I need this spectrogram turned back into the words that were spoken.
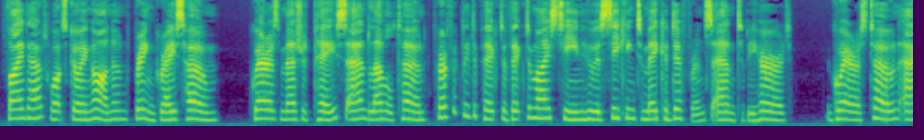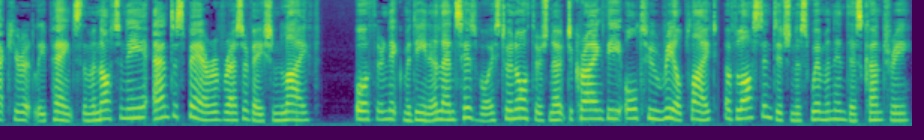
find out what's going on, and bring Grace home. Guerra's measured pace and level tone perfectly depict a victimized teen who is seeking to make a difference and to be heard. Guerra's tone accurately paints the monotony and despair of reservation life. Author Nick Medina lends his voice to an author's note decrying the all too real plight of lost Indigenous women in this country.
